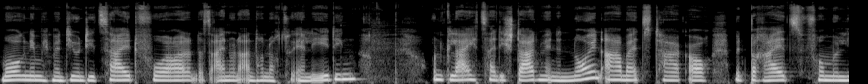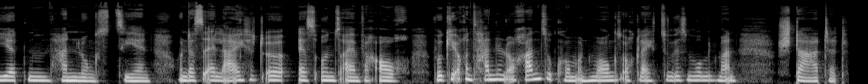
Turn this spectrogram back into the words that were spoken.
morgen nehme ich mir die und die Zeit vor, das eine oder andere noch zu erledigen. Und gleichzeitig starten wir in den neuen Arbeitstag auch mit bereits formulierten Handlungszielen. Und das erleichtert äh, es uns einfach auch, wirklich auch ins Handeln auch ranzukommen und morgens auch gleich zu wissen, womit man startet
